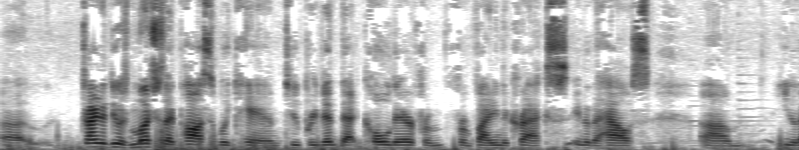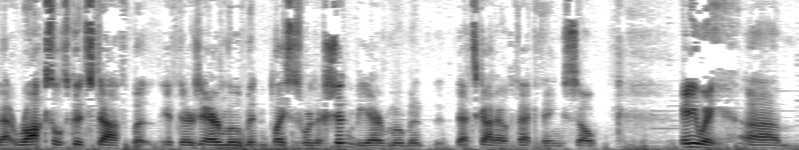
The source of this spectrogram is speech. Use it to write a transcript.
uh, trying to do as much as I possibly can to prevent that cold air from, from finding the cracks into the house. Um, you know, that Roxul's good stuff, but if there's air movement in places where there shouldn't be air movement, that's got to affect things. So anyway, um,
